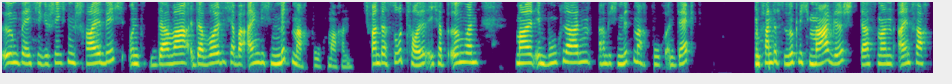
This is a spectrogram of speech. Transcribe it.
irgendwelche Geschichten schreibe ich und da war, da wollte ich aber eigentlich ein Mitmachbuch machen. Ich fand das so toll. Ich habe irgendwann mal im Buchladen habe ich ein Mitmachbuch entdeckt und fand das wirklich magisch, dass man einfach,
